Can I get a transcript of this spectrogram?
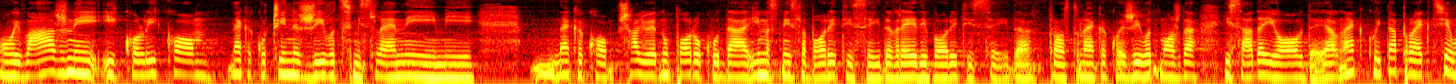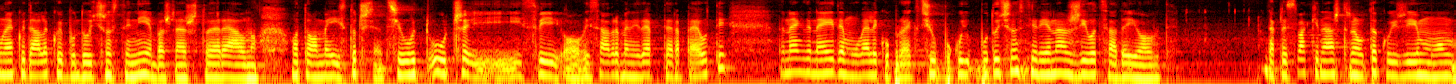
Ovaj, važni i koliko nekako čine život smislenijim i nekako šalju jednu poruku da ima smisla boriti se i da vredi boriti se i da prosto nekako je život možda i sada i ovde, jel? Nekako i ta projekcija u nekoj dalekoj budućnosti nije baš nešto što je realno o tome istočnjaci uče i svi ovi savremeni rep terapeuti da negde ne idemo u veliku projekciju budućnosti jer je naš život sada i ovde. Dakle, svaki naš trenutak koji živimo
